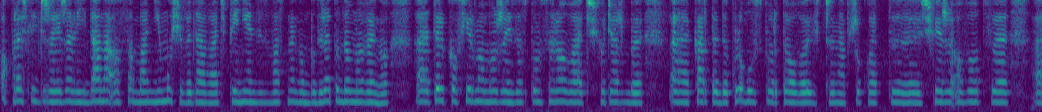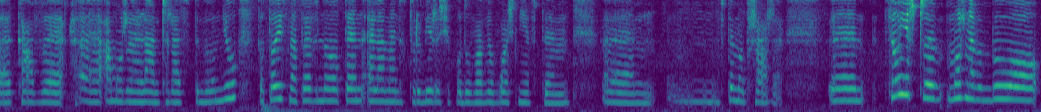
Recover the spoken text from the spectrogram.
określić, że jeżeli dana osoba nie musi wydawać pieniędzy z własnego budżetu domowego, tylko firma może jej zasponsorować chociażby kartę do klubów sportowych, czy na przykład świeże owoce, kawę, a może lunch raz w tygodniu, to to jest na pewno ten element, element, który bierze się pod uwagę właśnie w tym, w tym obszarze. Co jeszcze można by było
